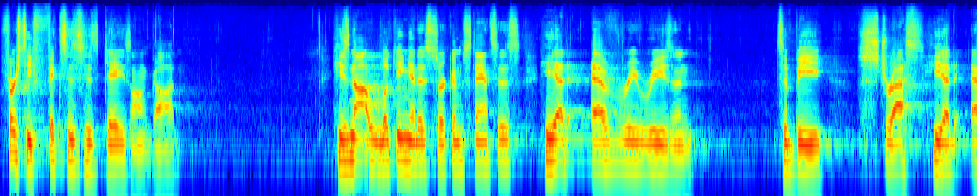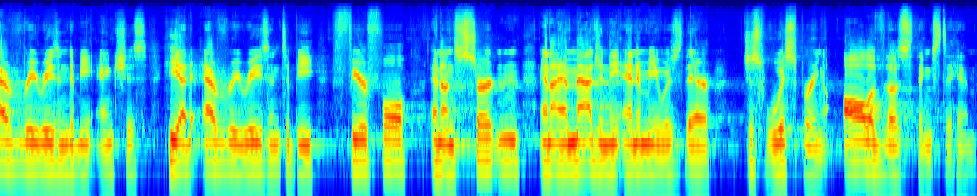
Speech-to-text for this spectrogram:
First, he fixes his gaze on God. He's not looking at his circumstances. He had every reason to be stressed. He had every reason to be anxious. He had every reason to be fearful and uncertain. And I imagine the enemy was there just whispering all of those things to him.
